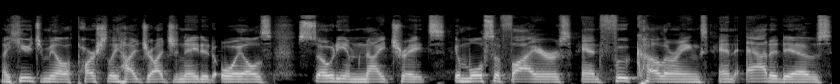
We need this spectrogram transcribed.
a huge meal of partially hydrogenated oils, sodium nitrates, emulsifiers, and food coloring and additives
